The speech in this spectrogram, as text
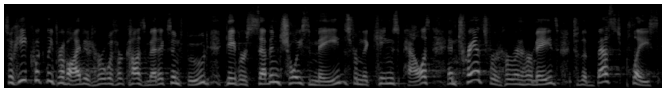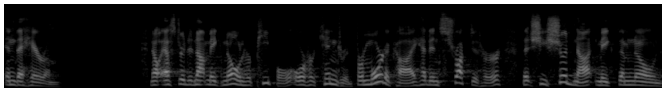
So he quickly provided her with her cosmetics and food, gave her seven choice maids from the king's palace, and transferred her and her maids to the best place in the harem. Now, Esther did not make known her people or her kindred, for Mordecai had instructed her that she should not make them known.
